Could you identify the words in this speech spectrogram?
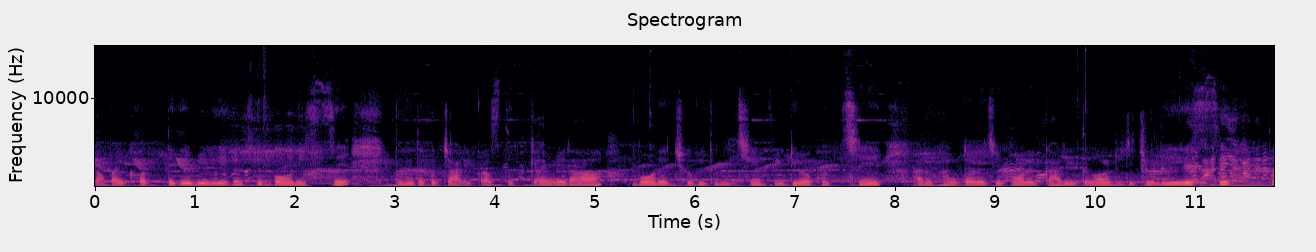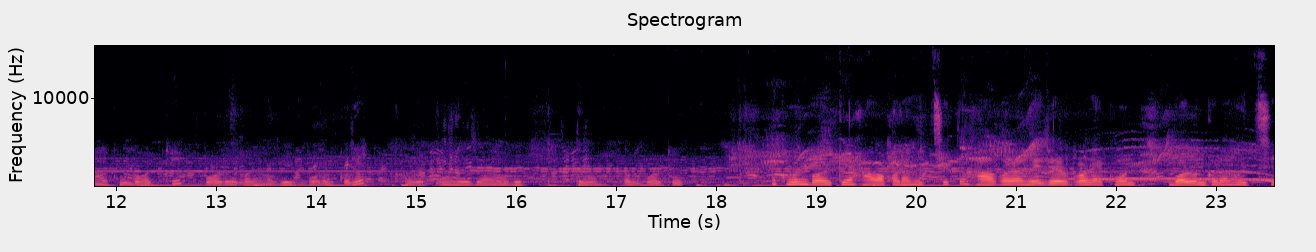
সবাই ঘর থেকে বেরিয়ে গেছে, বর এসছে। তো দেখো চারিপাশ দিয়ে ক্যামেরা, বরের ছবি তুলছে, ভিডিও করছে, আর ওখানটা ওই যে বরের গাড়ি তো অলরেডি চলেই এসছে। তো এখন বরকে বরণ করা হবে বরণ করে ঘরে নিয়ে যাওয়া হবে। তো বরকে, এখন বরকে হাওয়া করা হচ্ছে। তো হাওয়া করা হয়ে যাওয়ার পর এখন বরণ করা হচ্ছে।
